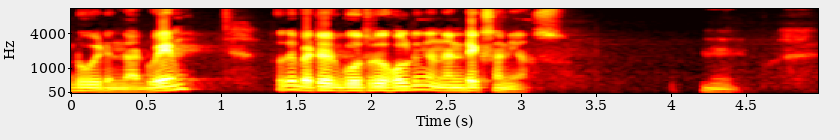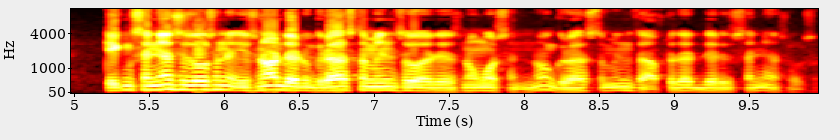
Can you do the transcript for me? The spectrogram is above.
do it in that way. So, they better go through the whole thing and then take sannyas. Hmm. Taking sannyas is also, it's not that grahastha means so there is no more sannyas. No, grahastha means after that there is sannyas also.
